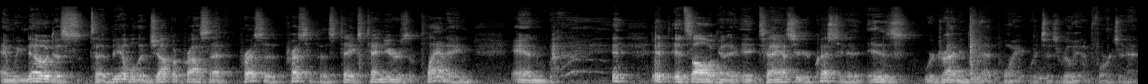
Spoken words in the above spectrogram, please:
and we know to to be able to jump across that preci- precipice takes ten years of planning, and it, it's all going to. To answer your question, it is we're driving to that point, which is really unfortunate,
